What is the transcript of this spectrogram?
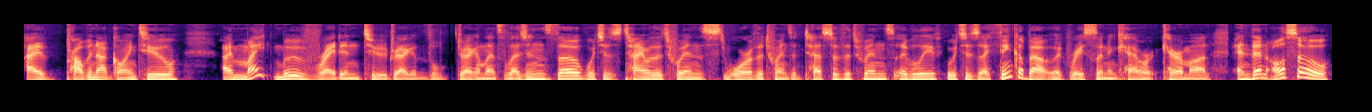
I'm probably not going to. I might move right into Dragon Dragonlance Legends though, which is Time of the Twins, War of the Twins, and Test of the Twins, I believe, which is I think about like Raistlin and Kar- Caramon. And then also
